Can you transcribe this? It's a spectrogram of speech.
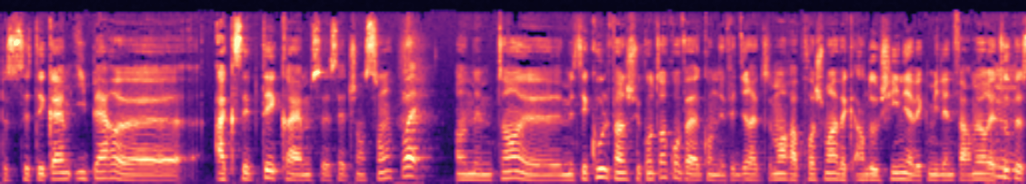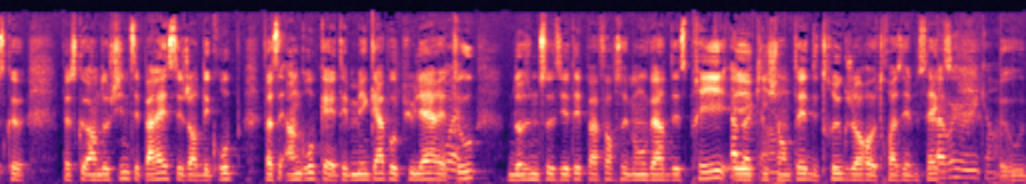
Parce que c'était quand même hyper euh, accepté quand même ce- cette chanson. Ouais. En même temps, euh, mais c'est cool. Enfin, je suis content qu'on ait fait directement un rapprochement avec Indochine, avec Mylène Farmer et Mm. tout, parce que parce que Indochine, c'est pareil, c'est genre des groupes. Enfin, c'est un groupe qui a été méga populaire et Ouais. tout dans une société pas forcément ouverte d'esprit Ah et bah, qui chantait des trucs genre euh, troisième Ah sexe. oui, oui, carrément. ou-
